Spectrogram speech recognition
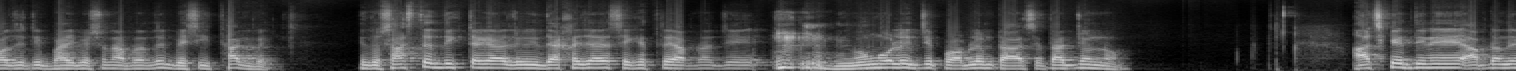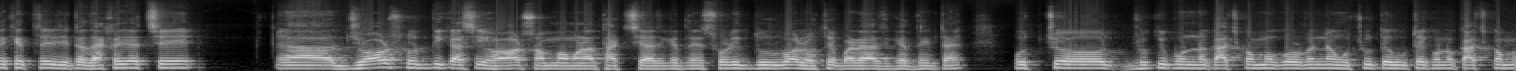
পজিটিভ ভাইব্রেশন আপনাদের বেশি থাকবে। কিন্তু স্বাস্থ্যের দিকটাকে যদি দেখা যায়, সেক্ষেত্রে আপনার যে মঙ্গলের যে প্রবলেমটা আছে, তার জন্য আজকের দিনে আপনাদের ক্ষেত্রে যেটা দেখা যাচ্ছে জ্বর সর্দি কাশি হওয়ার সম্ভাবনা থাকছে। আজকের দিনে শরীর দুর্বল হতে পারে আজকের দিনটায়। উচ্চ ঝুঁকিপূর্ণ কাজকর্ম করবেন না, উঁচুতে উঠে কোনো কাজকর্ম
